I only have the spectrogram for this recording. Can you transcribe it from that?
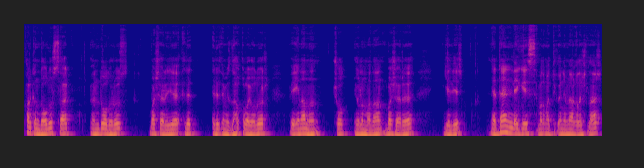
Farkında olursak önde oluruz. Başarıyı elde, etmemiz daha kolay olur. Ve inanın çok yorulmadan başarı gelir. Neden LGS matematik önemli arkadaşlar?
